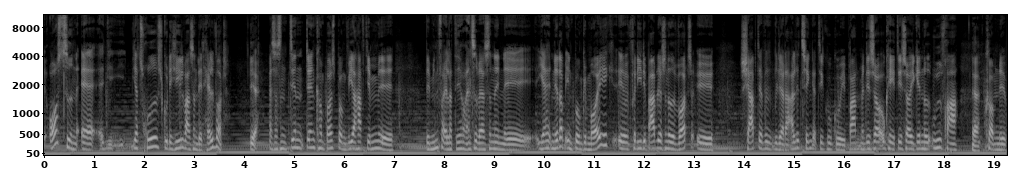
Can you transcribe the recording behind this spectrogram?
øh, årstiden, at jeg, jeg troede sgu det hele var sådan lidt halvvådt. Ja, Altså sådan, den, den kompostbunke, vi har haft hjemme øh, ved mine forældre, det har jo altid været sådan en, øh, ja, netop en bunke møg, ikke? Øh, fordi det bare bliver sådan noget vådt, øh, sharp, der vil, vil jeg da aldrig tænke, at det kunne gå i brand. Men det er så, okay, det er så igen noget udefra ja. kommende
